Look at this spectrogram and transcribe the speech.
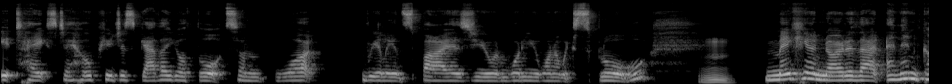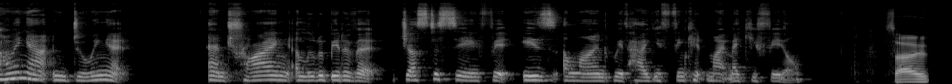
it takes to help you just gather your thoughts on what really inspires you and what do you want to explore. Mm. Making a note of that and then going out and doing it and trying a little bit of it just to see if it is aligned with how you think it might make you feel. So,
